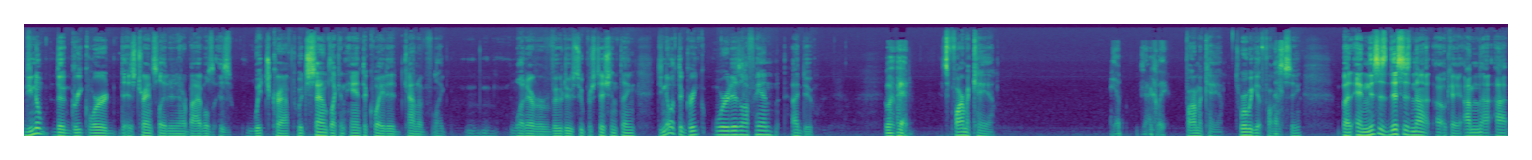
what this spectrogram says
Do you know the Greek word that is translated in our Bibles is witchcraft, which sounds like an antiquated kind of like whatever voodoo superstition thing. Do you know what the Greek word is offhand? I do. Go ahead. It's pharmakeia. Yep, exactly. Pharmakeia. It's where we get pharmacy. But and this is this is not okay. I'm not. I,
